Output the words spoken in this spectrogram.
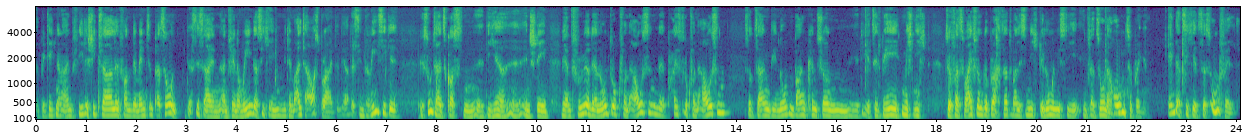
da begegnen einem viele Schicksale von dementen Personen. Das ist ein, ein Phänomen, das sich eben mit dem Alter ausbreitet. Ja, das sind riesige Gesundheitskosten, äh, die hier äh, entstehen. Während früher der Lohndruck von außen, der Preisdruck von außen, sozusagen die Notenbanken schon, die EZB, mich nicht zur Verzweiflung gebracht hat, weil es nicht gelungen ist, die Inflation nach oben zu bringen. Ändert sich jetzt das Umfeld.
